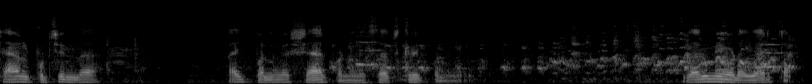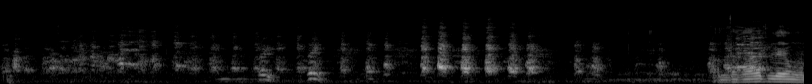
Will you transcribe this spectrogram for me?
சேனல் பிடிச்சிருந்தா லைக் பண்ணுங்கள் ஷேர் பண்ணுங்கள் சப்ஸ்கிரைப் பண்ணுங்கள் வறுமையோட வருத்தம். அந்த காலத்தில் இவங்க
